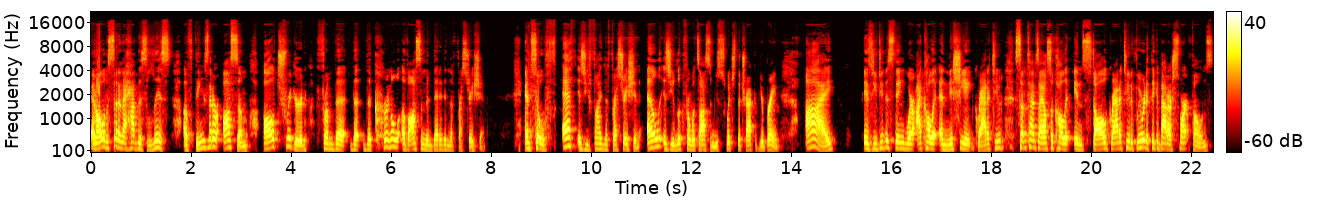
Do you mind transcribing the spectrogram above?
and all of a sudden I have this list of things that are awesome, all triggered from the the the kernel of awesome embedded in the frustration. And so F is you find the frustration. L is you look for what's awesome. You switch the track of your brain. I is you do this thing where I call it initiate gratitude. Sometimes I also call it install gratitude. If we were to think about our smartphones,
